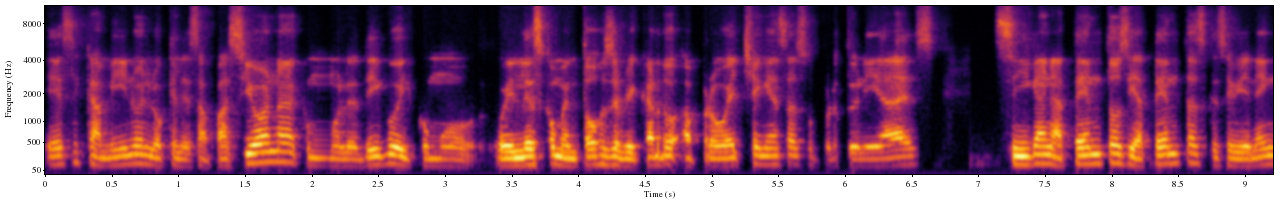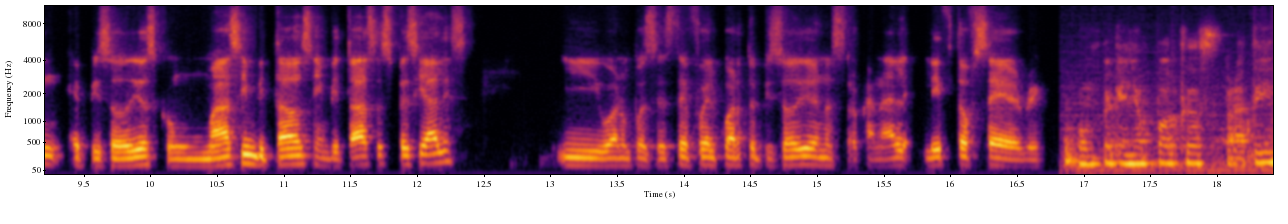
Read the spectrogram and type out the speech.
ese camino en lo que les apasiona, como les digo, y como hoy les comentó José Ricardo, aprovechen esas oportunidades, sigan atentos y atentas que se vienen episodios con más invitados e invitadas especiales y bueno, pues este fue el cuarto episodio de nuestro canal Lift of CR. Un pequeño podcast para ti,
